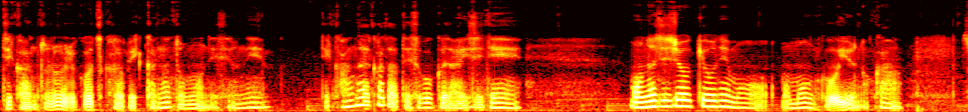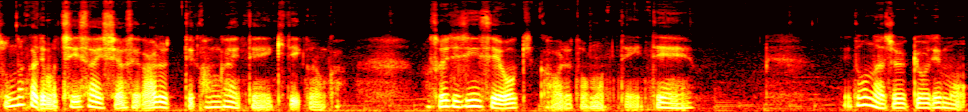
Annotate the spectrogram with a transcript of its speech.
時間と労力を使うべきかなと思うんですよね。で、考え方ってすごく大事で、同じ状況でも、文句を言うのか、その中でも小さい幸せがあるって考えて生きていくのか、それで人生大きく変わると思っていて、どんな状況でも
